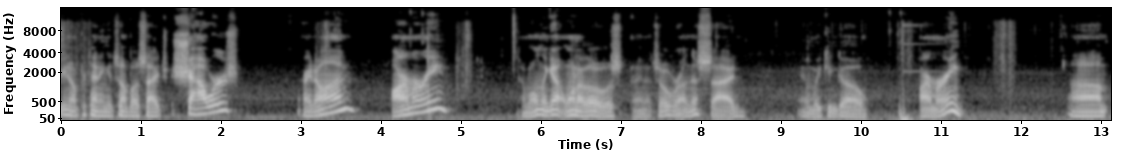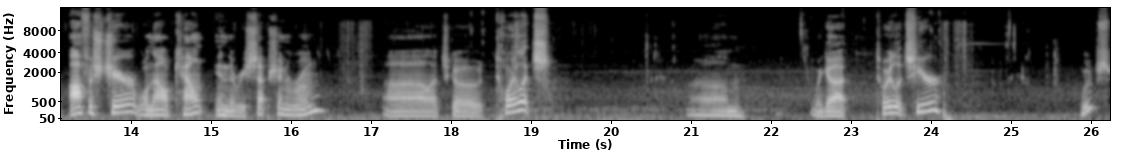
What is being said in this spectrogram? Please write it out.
you know, pretending it's on both sides. Showers, right on. Armory, I've only got one of those, and it's over on this side. And we can go armory. Um, office chair will now count in the reception room. Uh, let's go toilets. Um, we got toilets here. Whoops.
